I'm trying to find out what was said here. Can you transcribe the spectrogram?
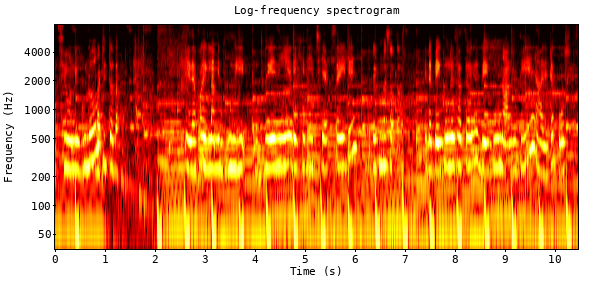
আছে অনেকগুলো। বাটিরটা দেখা এই দেখো এগুলো আমি ধুয়ে ধুয়ে নিয়ে রেখে দিয়েছি এক সাইডে। বেগুনের সাথে? এটা বেগুনের সাথে হবে বেগুন আলু দিয়ে আর এটা পোস্ত।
